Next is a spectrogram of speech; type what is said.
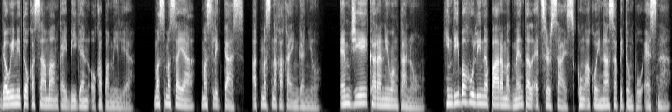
gawin ito kasama ang kaibigan o kapamilya. Mas masaya, mas ligtas, at mas nakakainganyo. MGA karaniwang tanong, hindi ba huli na para mag-mental exercise kung ako'y nasa 70s na?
